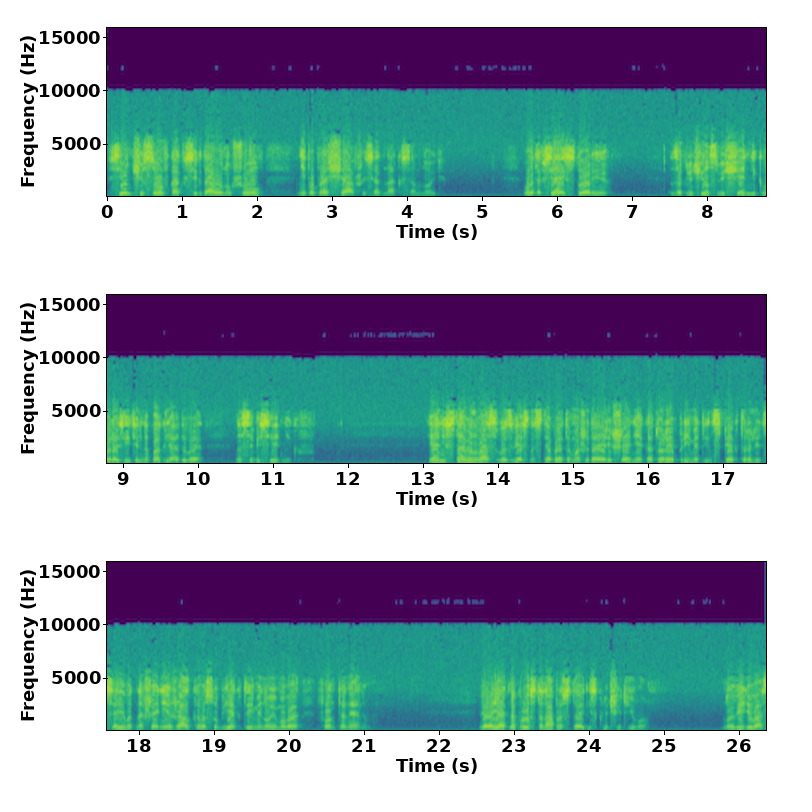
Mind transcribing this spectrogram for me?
В семь часов, как всегда, он ушел, не попрощавшись, однако, со мной. Вот и вся история, — заключил священник, выразительно поглядывая на собеседников. Я не ставил вас в известность об этом, ожидая решения, которое примет инспектор лицея в отношении жалкого субъекта, именуемого Фонтаненом. Вероятно, просто-напросто исключит его. Но, видя вас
